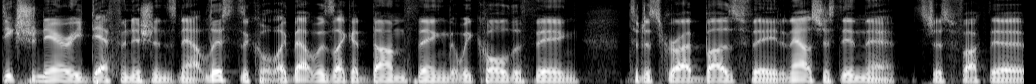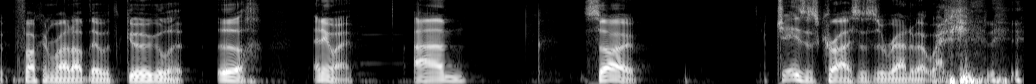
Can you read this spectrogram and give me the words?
dictionary definitions now. Listicle. Like that was like a dumb thing that we called a thing to describe BuzzFeed. And now it's just in there. It's just fuck there, fucking right up there with Google it. Ugh. Anyway. Um, so Jesus Christ, this is a roundabout way to get here.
